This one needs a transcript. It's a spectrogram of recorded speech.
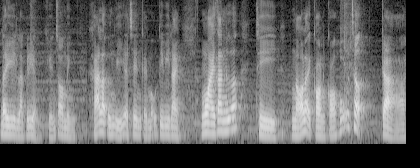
Đây là cái điểm khiến cho mình khá là ưng ý ở trên cái mẫu tivi này. Ngoài ra nữa thì nó lại còn có hỗ trợ cả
